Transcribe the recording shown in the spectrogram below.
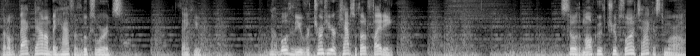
But I'll back down on behalf of Luke's words. Thank you. Now both of you, return to your camps without fighting. So, the Malkuth troops won't attack us tomorrow.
